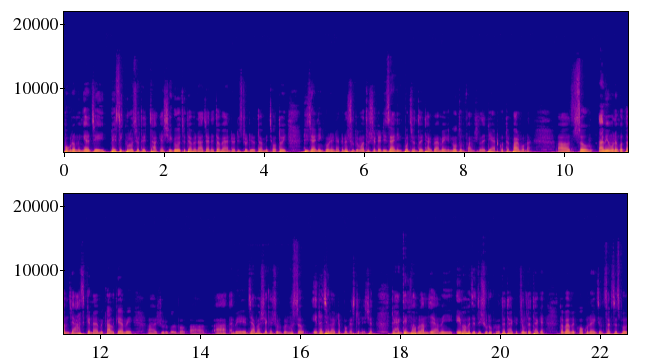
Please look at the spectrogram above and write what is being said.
প্রোগ্রামিংয়ের যেই বেসিকগুলো যদি থাকে, সেগুলো যদি আমি না জানি, তবে অ্যান্ড্রয়েড স্টুডিওতে আমি যতই ডিজাইনিং করি না কেন, শুধুমাত্র সেটা ডিজাইনিং পর্যন্তই থাকবে। আমি নতুন ফাংশনালিটি অ্যাড করতে পারব না। সো আমি মনে করতাম যে আজকে না, আমি কালকে আমি শুরু করব আমি জাভা শেখা শুরু করব। সো এটা ছিল একটা প্রোকাস্টিনেশন তো একদিন ভাবলাম যে আমি এভাবে যদি শুরু হতে থাকে, চলতে থাকে, তবে আমি কখনো একজন সাকসেসফুল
